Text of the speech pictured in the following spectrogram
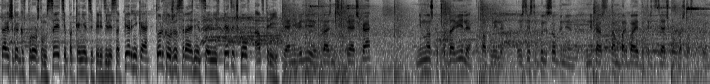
Так же, как и в прошлом сете, под конец опередили соперника, только уже с разницей не в 5 очков, а в 3. И они вели в разницу в 3 очка. Немножко подавили, поплыли. То есть, если были собраны, мне кажется, там борьба и до 30 очков дошла спокойно.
